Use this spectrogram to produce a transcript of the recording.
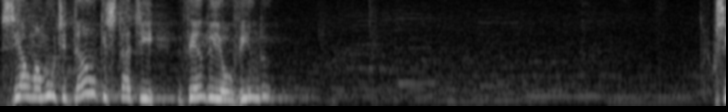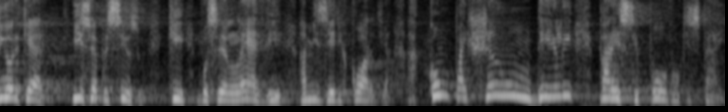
se há uma multidão que está te vendo e ouvindo, o Senhor quer, isso é preciso, que você leve a misericórdia, a compaixão dele para esse povo que está aí.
